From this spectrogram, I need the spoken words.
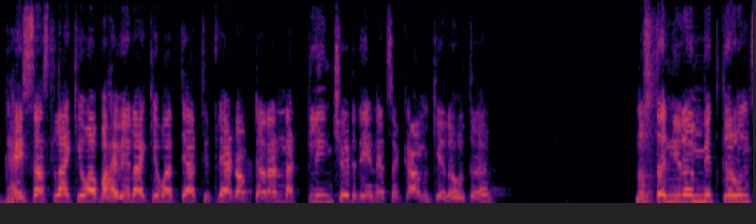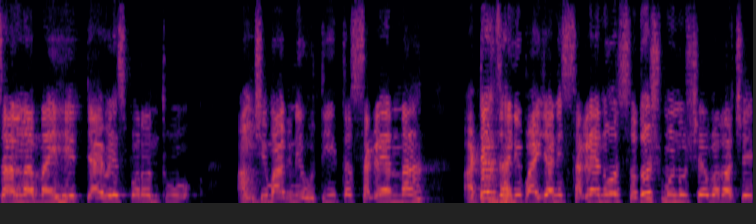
घायसासला किंवा भावेला किंवा त्या तिथल्या डॉक्टरांना क्लीन चिट देण्याचं काम केलं होतं. नुसतं निलंबित करून चालणार नाही हे त्यावेळेस परंतु आमची मागणी होती. तर सगळ्यांना अटक झाली पाहिजे आणि सगळ्यांवर सदोष मनुष्यबळाचे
